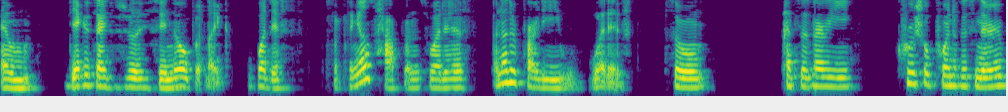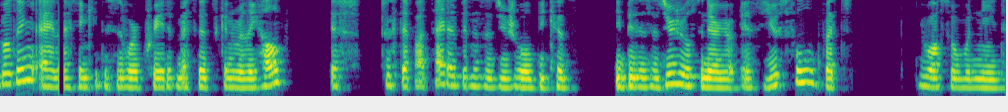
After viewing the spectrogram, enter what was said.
And the exercise was really to say no, but like, what if something else happens? What if another party? What if? So that's a very crucial point of the scenario building. And I think this is where creative methods can really help is to step outside of business as usual because the business as usual scenario is useful, but you also would need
